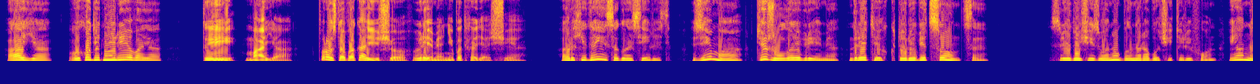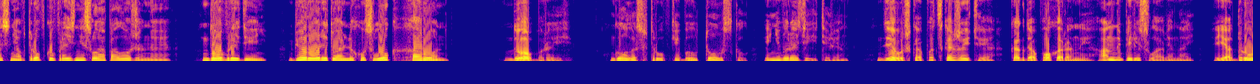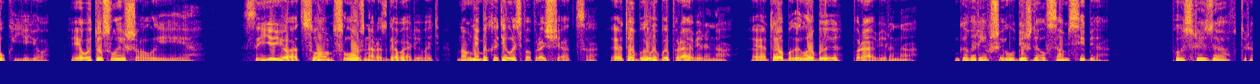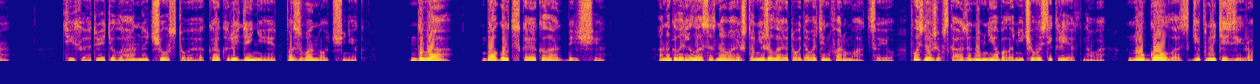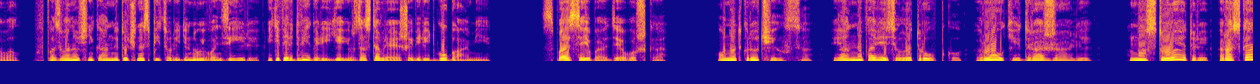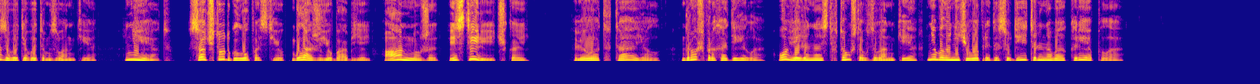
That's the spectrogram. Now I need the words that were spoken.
А я? Выходит, не левая. Ты моя. Просто пока еще время неподходящее. Орхидеи согласились. Зима, тяжелое время для тех, кто любит солнце. Следующий звонок был на рабочий телефон, и Анна, сняв трубку, произнесла положенное. «Добрый день. Бюро ритуальных услуг Харон». «Добрый». Голос в трубке был тускл, и невыразителен. «Девушка, подскажите, когда похороны Анны Переславиной? Я друг ее. Я вот услышал и... С ее отцом сложно разговаривать, но мне бы хотелось попрощаться. Это было бы правильно. Это было бы правильно». Говоривший убеждал сам себя. «Послезавтра», Тихо ответила Анна, чувствуя, как реденеет позвоночник. «Два. Богутское кладбище». Она говорила, осознавая, что не желает выдавать информацию. Пусть даже в сказанном не было ничего секретного. Но голос гипнотизировал. В позвоночник Анны точно спицу ледяную вонзили, и теперь двигали ею, заставляя шевелить губами. «Спасибо, девушка», он отключился, и Анна повесила трубку. Руки дрожали. Но стоит ли рассказывать об этом звонке? Нет, сочтут глупостью, блажью бабьей, Анну же истеричкой. Лед таял, дрожь проходила. Уверенность в том, что в звонке не было ничего предосудительного, крепла.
